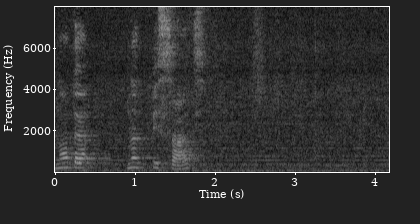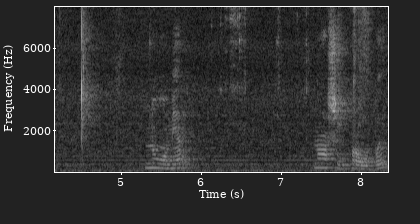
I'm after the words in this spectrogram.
надо написать номер нашей пробы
